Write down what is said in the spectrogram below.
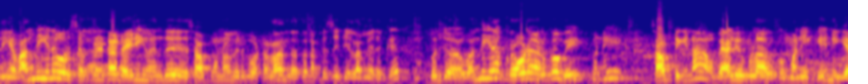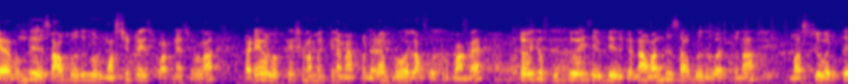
நீங்கள் வந்தீங்கன்னா ஒரு செப்பரேட்டாக டைனிங் வந்து சாப்பிட்ணும் விருப்பப்பட்டாலும் அந்த அத்தனை ஃபெசிலிட்டி எல்லாமே இருக்குது கொஞ்சம் வந்தீங்கன்னா க்ரௌடாக இருக்கும். வெயிட் பண்ணி சாப்பிட்டீங்கன்னா வேல்யூபுளாக இருக்கும் மணிக்கு. நீங்கள் வந்து சாப்பிட்றதுக்கு ஒரு மஸ்ட் ட்ரை ஸ்பாட்னே சொல்லலாம். கடையோட லொக்கேஷன் எல்லாமே கீழே மேப் பண்ணிடுறேன். ப்ரோ எல்லாம் போட்டிருப்பாங்க. இப்போ வரைக்கும் ஃபுட் வைஸ் எப்படி இருக்குன்னா வந்து சாப்பிட்றது வருத்துனா மஸ்ட்டு வறுத்து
